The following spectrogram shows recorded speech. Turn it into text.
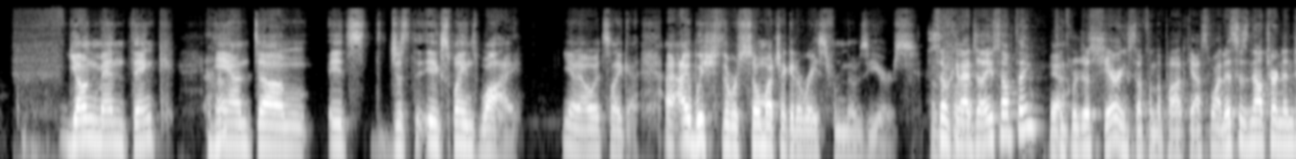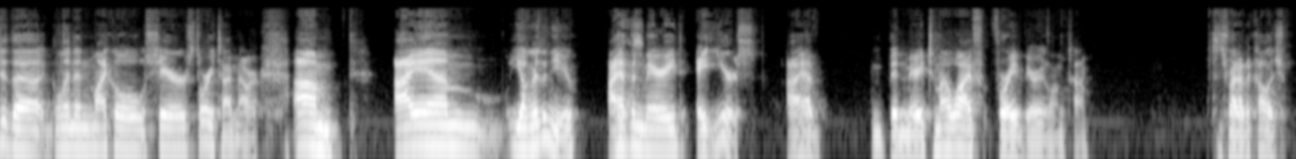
young men think, Uh-huh. and um, it's just it explains why. You know, it's like I, I wish there was so much I could erase from those years. So can uh, I tell you something? yeah. Since we're just sharing stuff on the podcast, one this has now turned into the Glenn and Michael share story time hour. Um, I am younger than you. I have Yes. been married eight years. I have been married to my wife for a very long time, since right out of college.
